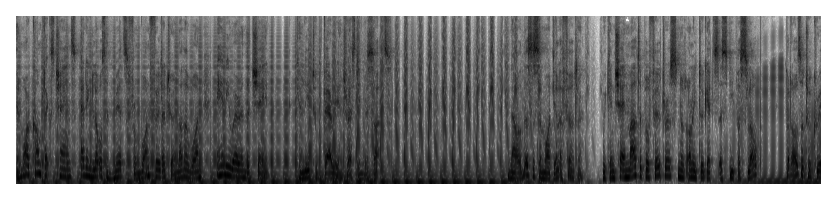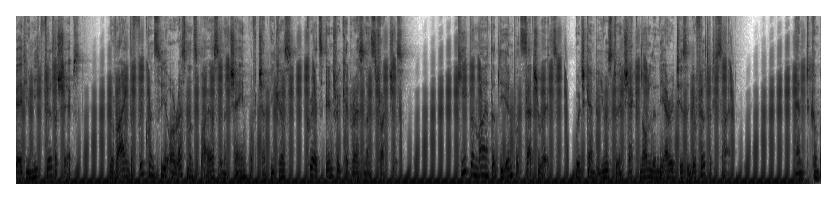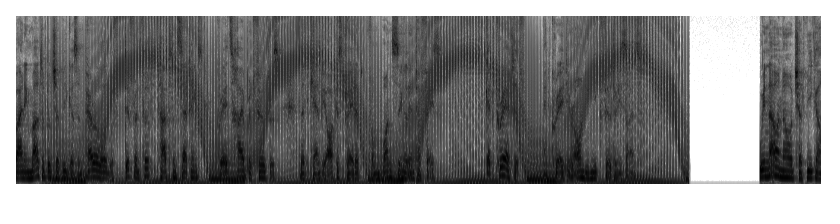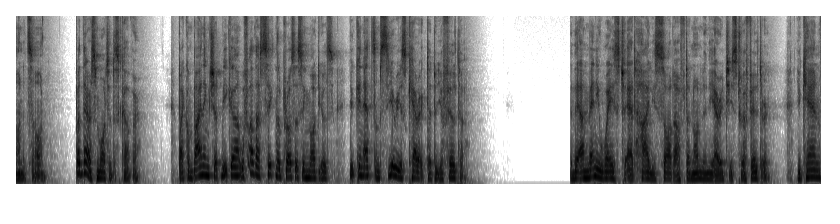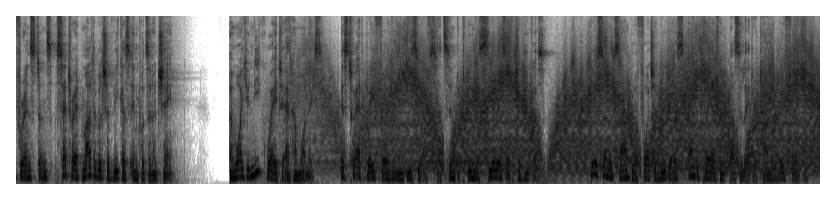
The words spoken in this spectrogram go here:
In more complex chains, adding lows and mids from one filter to another one anywhere in the chain can lead to very interesting results. Now this is a modular filter. We can chain multiple filters not only to get a steeper slope, but also to create unique filter shapes. Varying the frequency or resonance bias in a chain of Jadwigas creates intricate resonance structures. Keep in mind that the input saturates, which can be used to inject non-linearities in your filter design. And combining multiple Jadwigas in parallel with different filter types and settings creates hybrid filters that can be orchestrated from one single interface. Get creative and create your own unique filter designs. We now know Jadwiga on its own, but there's more to discover. By combining Jadwiga with other signal processing modules, you can add some serious character to your filter. There are many ways to add highly sought after nonlinearities to a filter. You can, for instance, saturate multiple Jadwigas inputs in a chain. A more unique way to add harmonics is to add wavefolding and DC offsets in between a series of Jadwigas. Here's an example of four Jadwigas and a player from oscillator tunnel wavefolding.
